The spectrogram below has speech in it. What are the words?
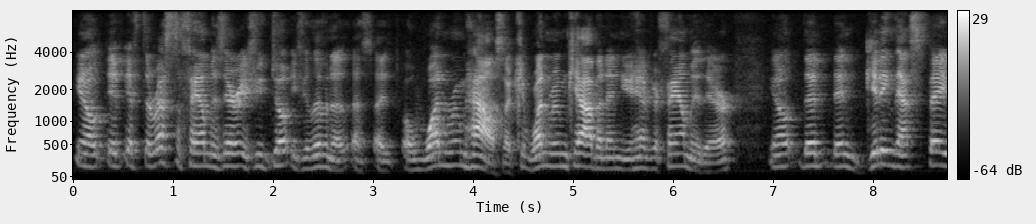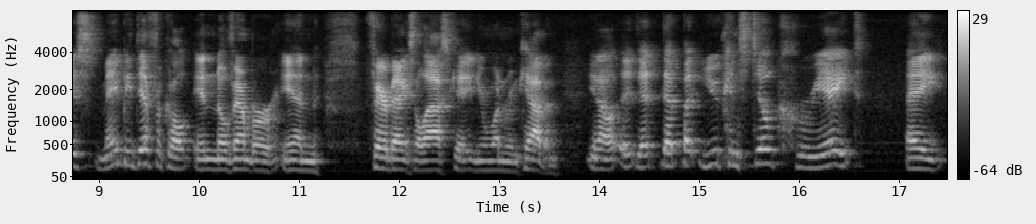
you know, if, if the rest of the family's there, if you don't, if you live in a, a, a one room house, a one room cabin, and you have your family there, you know, then then getting that space may be difficult in November in Fairbanks, Alaska, in your one room cabin. You know, that, that but you can still create a,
